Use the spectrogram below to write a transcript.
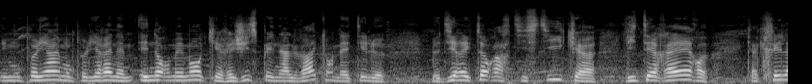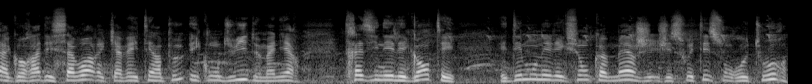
les Montpelliérains et Montpelliéraines aiment énormément, qui est Régis Penalva, qui en a été le, directeur artistique, littéraire, qui a créé l'Agora des Savoirs et qui avait été un peu éconduit de manière très inélégante. Et, dès mon élection comme maire, j'ai souhaité son retour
